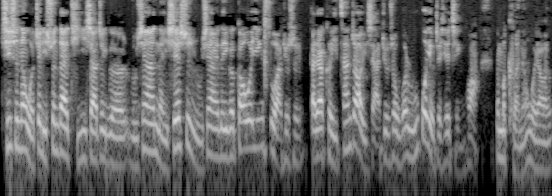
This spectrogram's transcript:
其实呢，我这里顺带提一下，这个乳腺癌哪些是乳腺癌的一个高危因素啊？就是大家可以参照一下，就是说我如果有这些情况，那么可能我要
